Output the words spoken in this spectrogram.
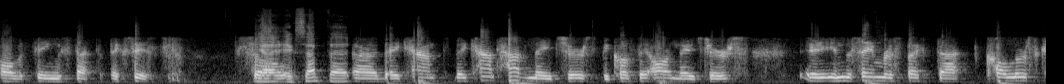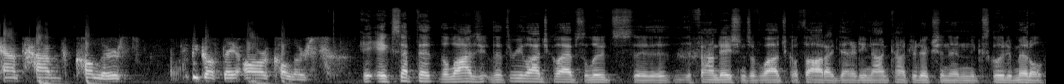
of things that exist. So yeah, except that. uh, they can't they can't have natures because they are natures in the same respect that colors can't have colors because they are colors Except that the logic, the three logical absolutes, the, the foundations of logical thought, identity, non-contradiction, and excluded middle,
